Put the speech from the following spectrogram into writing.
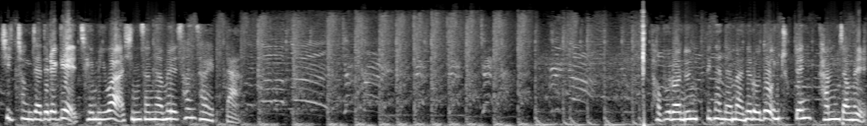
시청자들에게 재미와 신선함을 선사했다. 더불어 눈빛 하나만으로도 응축된 감정을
